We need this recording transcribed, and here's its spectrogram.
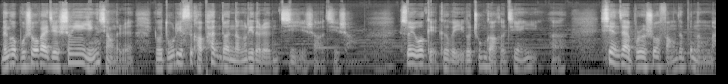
能够不受外界声音影响的人，有独立思考判断能力的人极少极少，所以我给各位一个忠告和建议啊，现在不是说房子不能买，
